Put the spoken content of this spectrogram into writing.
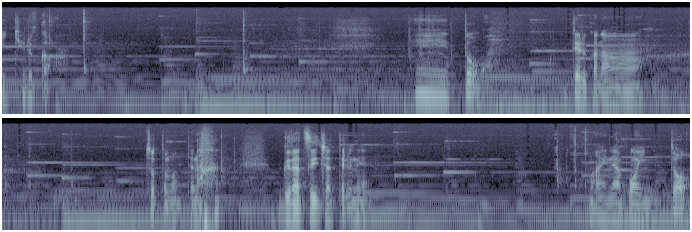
いけるか。えーと、打てるかなちょっと待ってな。ぐだついちゃってるね。マイナポイント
